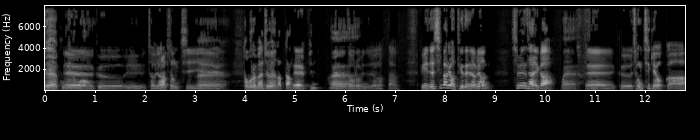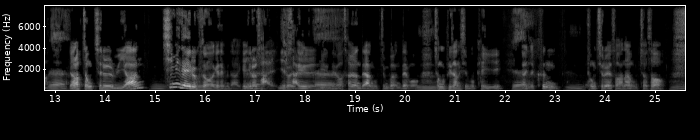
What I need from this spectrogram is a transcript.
예, 국민의힘. 예, 그, 이, 저 연합정치의 예. 더불어민주연합당. 예, 빈, 예, 예. 더불어민주연합당. 그게 이제 시발이 어떻게 되냐면 시민사회가 네. 예, 그 정치개혁과 예. 연합정치를 위한 음. 시민회의를 구성하게 됩니다. 이게 네. 1월 4일, 24일인데요. 네. 서현대, 한국진보연대, 뭐 음. 전국 비상시국회의가 예. 이제 큰 음. 덩치로 해서 하나 뭉쳐서 음.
